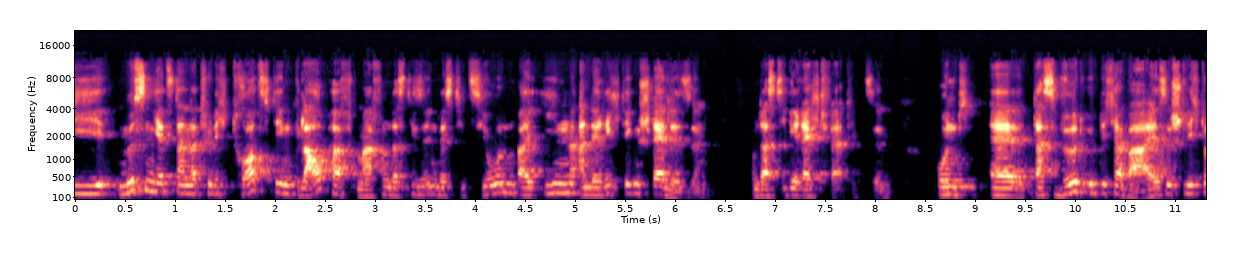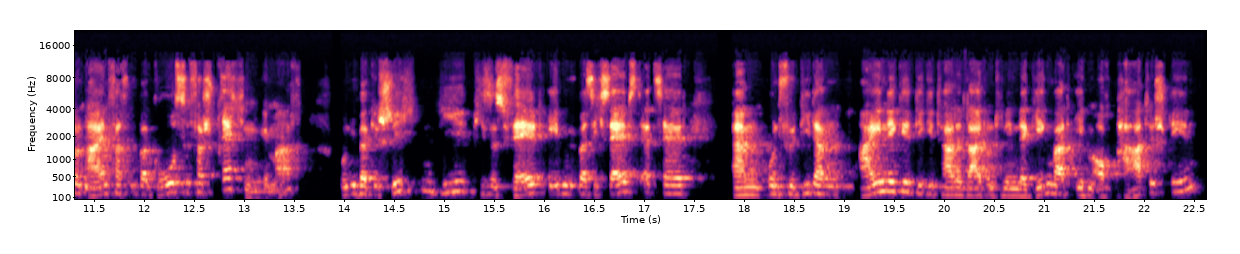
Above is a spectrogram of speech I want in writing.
Die müssen jetzt dann natürlich trotzdem glaubhaft machen, dass diese Investitionen bei ihnen an der richtigen Stelle sind und dass die gerechtfertigt sind. Und äh, das wird üblicherweise schlicht und einfach über große Versprechen gemacht und über Geschichten, die dieses Feld eben über sich selbst erzählt und für die dann einige digitale Leitunternehmen der Gegenwart eben auch Pate stehen.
